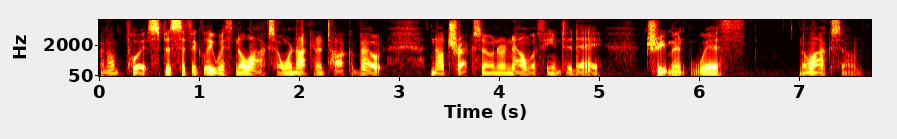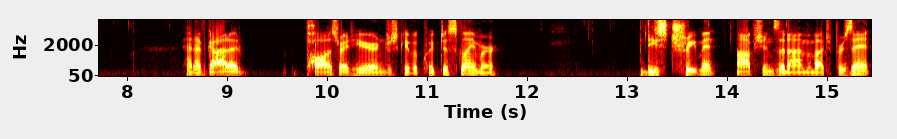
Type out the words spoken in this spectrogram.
and I'll put specifically with naloxone. We're not going to talk about naltrexone or nalmefene today. Treatment with naloxone. And I've got to pause right here and just give a quick disclaimer. These treatment options that I'm about to present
